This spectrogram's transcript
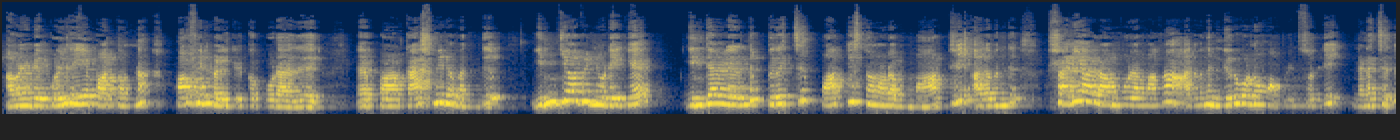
அவனுடைய கொள்கையை பார்த்தோம்னா காஃபிர்கள் இருக்கக்கூடாது. பா- காஷ்மீரை வந்து இந்தியாவினுடைய இந்தியாவிலிருந்து பிரிச்சு பாகிஸ்தானோட மாற்றி அதை வந்து ஷரியாலா மூலமாக அதை வந்து நிறுவனம் அப்படின்னு சொல்லி நினைச்சது.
